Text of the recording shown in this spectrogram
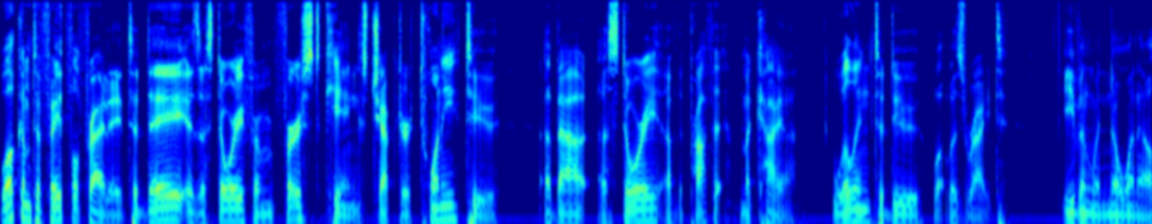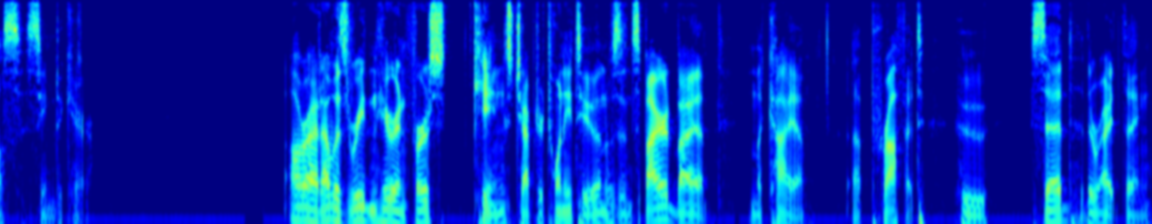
Welcome to Faithful Friday. Today is a story from 1 Kings chapter 22 about a story of the prophet Micaiah, willing to do what was right, even when no one else seemed to care. All right, I was reading here in 1 Kings chapter 22 and was inspired by Micaiah, a prophet who said the right thing,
